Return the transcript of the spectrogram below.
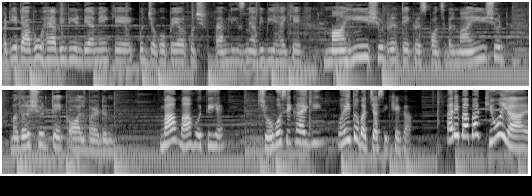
बट ये टैबू है अभी भी इंडिया में कि कुछ जगहों पे और कुछ फैमिलीज़ में अभी भी है कि माँ ही शुड टेक रिस्पॉन्सिबल माँ ही should mother should take all burden माँ माँ होती है, जो वो सिखाएगी, वही तो बच्चा सीखेगा। अरे बाबा, क्यों यार?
